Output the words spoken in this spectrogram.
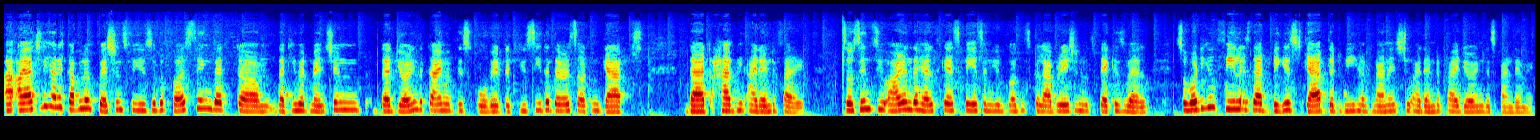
Uh, I actually had a couple of questions for you. So the first thing that um, that you had mentioned that during the time of this COVID, that you see that there are certain gaps that have been identified. So since you are in the healthcare space and you've got this collaboration with tech as well, so what do you feel is that biggest gap that we have managed to identify during this pandemic?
